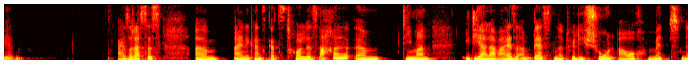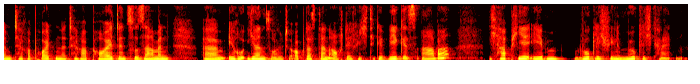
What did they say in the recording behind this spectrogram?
werden. Also das ist ähm, eine ganz, ganz tolle Sache, ähm, die man idealerweise am besten natürlich schon auch mit einem Therapeuten, einer Therapeutin zusammen ähm, eruieren sollte, ob das dann auch der richtige Weg ist. Aber ich habe hier eben wirklich viele Möglichkeiten.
